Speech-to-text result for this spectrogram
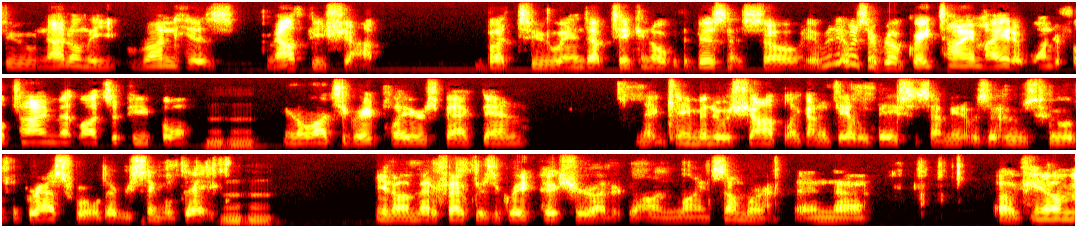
to not only run his mouthpiece shop, but to end up taking over the business. So it, it was a real great time. I had a wonderful time, met lots of people, mm-hmm. you know, lots of great players back then that came into a shop like on a daily basis. I mean, it was a who's who of the brass world every single day. Mm-hmm. You know, a matter of fact, there's a great picture on online somewhere, and uh, of him,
